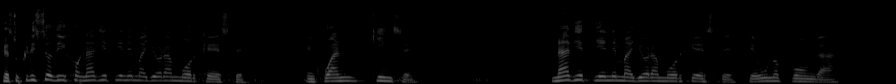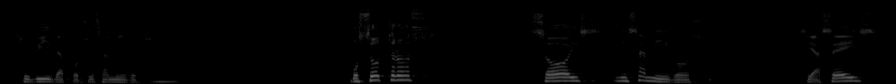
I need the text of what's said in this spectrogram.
Jesucristo dijo, nadie tiene mayor amor que este. En Juan 15, nadie tiene mayor amor que este, que uno ponga su vida por sus amigos. Vosotros sois mis amigos si hacéis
